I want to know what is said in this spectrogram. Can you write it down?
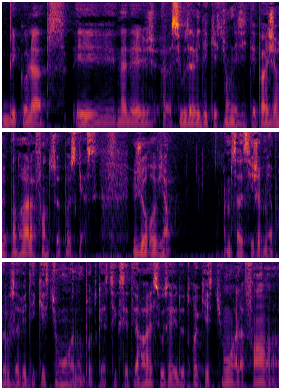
Bécolaps et Nadège. Euh, si vous avez des questions, n'hésitez pas, j'y répondrai à la fin de ce podcast. Je reviens. Comme ça, si jamais après vous avez des questions dans le podcast, etc., et si vous avez deux trois questions à la fin euh,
